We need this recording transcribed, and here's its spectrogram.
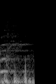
Woo!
